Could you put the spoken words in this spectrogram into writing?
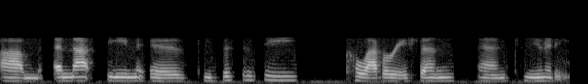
Um, and that theme is consistency, collaboration, and community.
